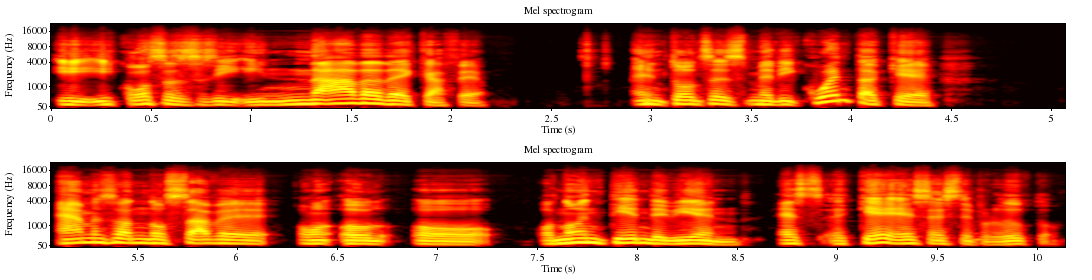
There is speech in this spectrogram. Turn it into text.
y, cosas así, y nada de café. Entonces me di cuenta que Amazon no sabe o, o, o no entiende bien es, qué es este producto.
